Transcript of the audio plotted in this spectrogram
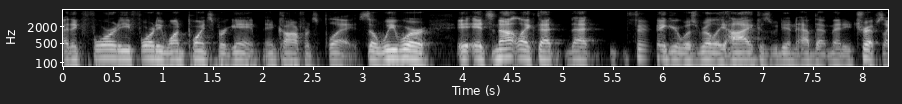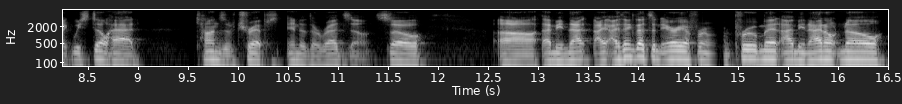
I think 40 41 points per game in conference play. So we were it, it's not like that that figure was really high because we didn't have that many trips. Like we still had tons of trips into the red zone. So uh, I mean that I, I think that's an area for improvement. I mean I don't know.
